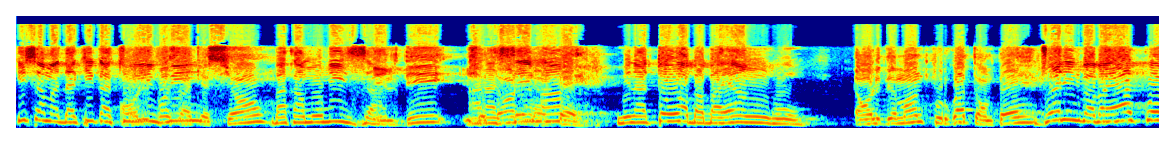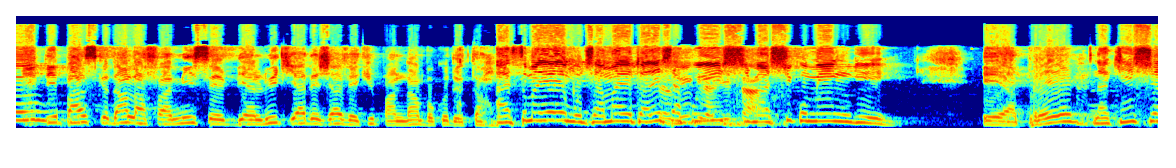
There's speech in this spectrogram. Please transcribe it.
kisha madakika tu on lui pose la hivi question. Il dit, je donne mon anasema père. minatoa baba yangu Et on lui demande pourquoi ton père? Il dit parce que dans la famille, c'est bien lui qui a déjà vécu pendant beaucoup de temps. Et après, na kisha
